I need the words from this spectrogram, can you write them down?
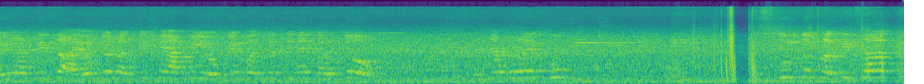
दहीहंडीचं आयोजन अतिशय आम्ही योग्य पद्धतीने करतो. त्याच्यामुळे खूप उत्स्फूर्त प्रतिसाद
